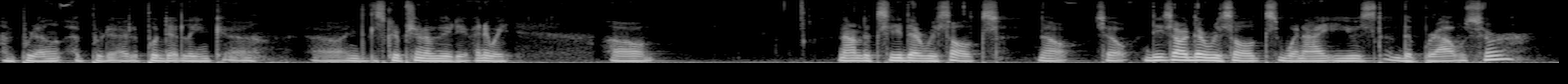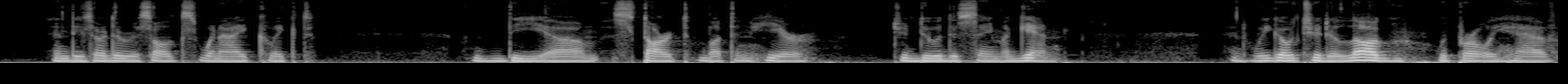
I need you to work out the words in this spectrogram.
and put, I put, I'll put that link uh, uh, in the description of the video. Anyway, um, now let's see the results. Now, so these are the results when I used the browser, and these are the results when I clicked the um, start button here to do the same again. And we go to the log, we probably have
